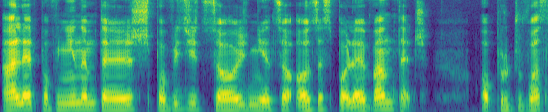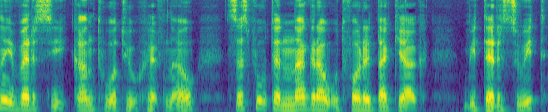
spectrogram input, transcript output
ale powinienem też powiedzieć coś nieco o zespole Vantage. Oprócz własnej wersji Can't What You Have Now, zespół ten nagrał utwory takie jak Bittersweet,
